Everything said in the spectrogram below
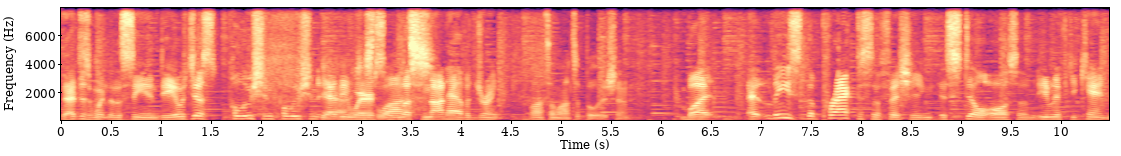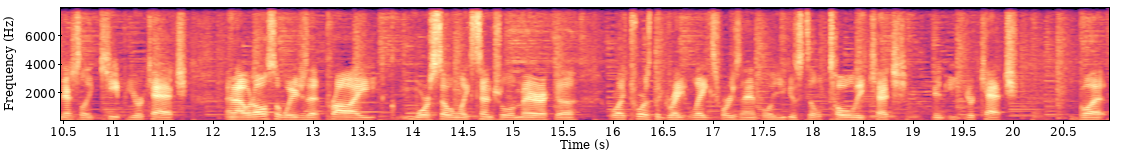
that just went to the C and D. It was just pollution, pollution Yeah, everywhere. So lots. let's not have a drink. Lots and lots of pollution. But at least the practice of fishing is still awesome, even if you can't necessarily keep your catch. And I would also wager that probably more so in like Central America or like towards the Great Lakes, for example, you can still totally catch and eat your catch. But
